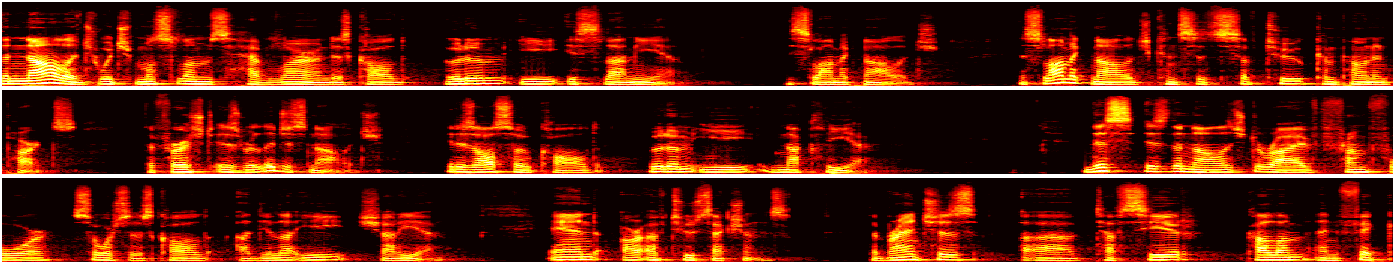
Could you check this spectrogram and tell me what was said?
The knowledge which Muslims have learned is called ulum-i Islamiyya, Islamic knowledge. Islamic knowledge consists of two component parts. The first is religious knowledge. It is also called ulum-i Naqliya. This is the knowledge derived from four sources called Adila-i Sharia and are of two sections. The branches uh, Tafsir, Kalam, and Fiqh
